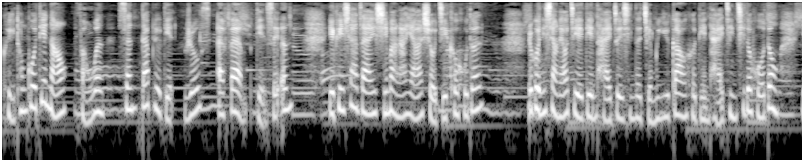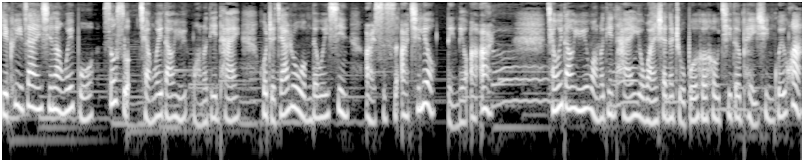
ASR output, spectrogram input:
可以通过电脑访问三 w 点 rosefm 点 cn，也可以下载喜马拉雅手机客户端。如果你想了解电台最新的节目预告和电台近期的活动，也可以在新浪微博搜索“蔷薇岛屿网络电台”，或者加入我们的微信二四四二七六零六二二。蔷薇岛屿网络电台有完善的主播和后期的培训规划。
